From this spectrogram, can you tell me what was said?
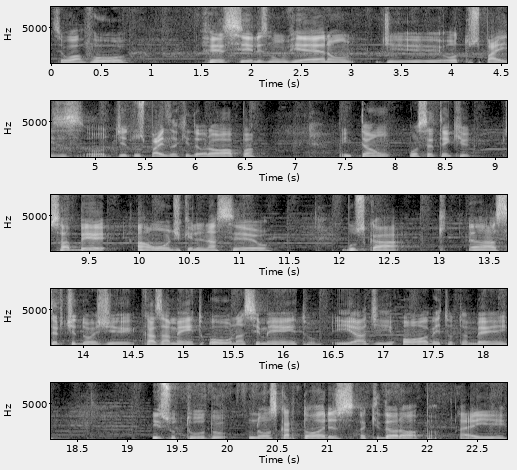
seu avô, ver se eles não vieram de outros países, ou de, dos países aqui da Europa. Então, você tem que saber aonde que ele nasceu, buscar ah, as certidões de casamento ou nascimento e a de óbito também. Isso tudo nos cartórios aqui da Europa. Aí,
